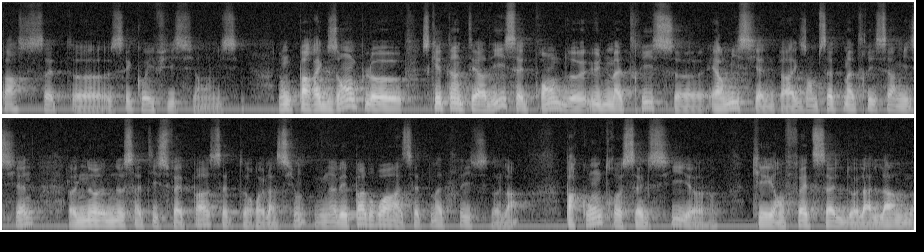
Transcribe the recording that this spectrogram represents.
par ces coefficients ici. Donc, par exemple, euh, ce qui est interdit, c'est de prendre une matrice euh, hermitienne. Par exemple, cette matrice hermitienne euh, ne, satisfait pas cette relation. Vous n'avez pas droit à cette matrice-là. Par contre, celle-ci, qui est en fait celle de la lame,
